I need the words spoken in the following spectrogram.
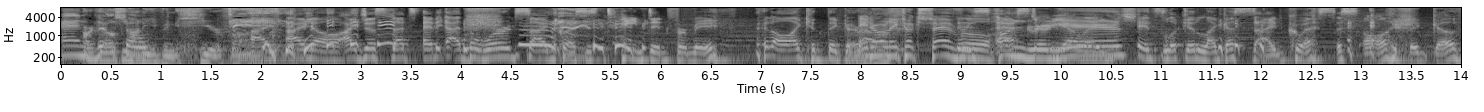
And the, Ardell's so, not even here for I, I know. I just that's any, uh, the word side quest is tainted for me, and all I can think about it only took several is Aster hundred yelling, years. It's looking like a side quest. Is all I think of.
